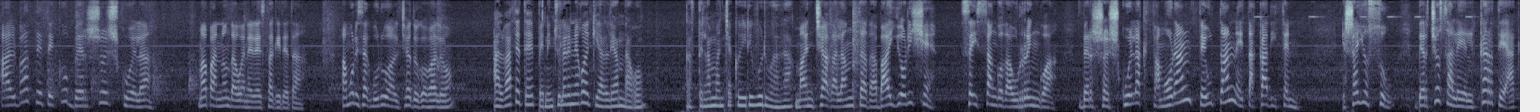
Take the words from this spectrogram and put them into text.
Albaceteko berso eskuela. Mapan non dauen ere ez dakiteta. Amurizak burua altxatuko balo. Albacete penintxularen egoeki aldean dago. Gaztelan mantxako hiriburua da. Mantxa galanta da, bai horixe. Ze izango da urrengoa. Berso eskuelak zamoran, zeutan eta kadizen. Esaiozu, bertsozale elkarteak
